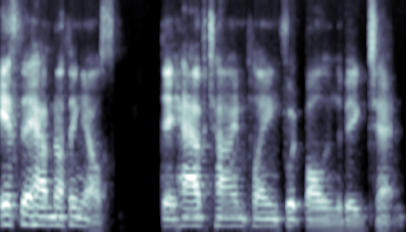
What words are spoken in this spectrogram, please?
if they have nothing else, they have time playing football in the Big Ten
